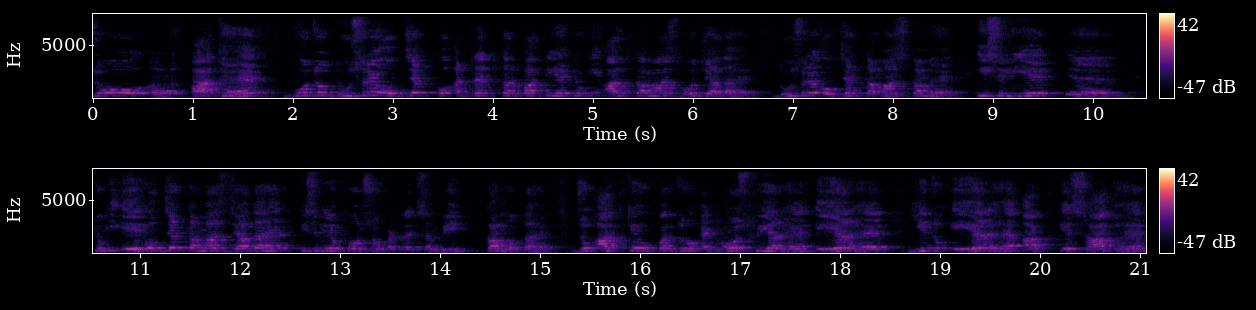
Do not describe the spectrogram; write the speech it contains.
जो अर्थ है वो जो दूसरे ऑब्जेक्ट को अट्रैक्ट कर पाती है, क्योंकि अर्थ का मास बहुत ज़्यादा है, दूसरे ऑब्जेक्ट का मास कम है, इसलिए क्योंकि एक ऑब्जेक्ट का मास ज़्यादा है, इसलिए फोर्स ऑफ़ अट्रैक्शन भी कम होता है। जो अर्थ के ऊपर जो एटमोस्फियर है एयर है, ये जो एयर है अर्थ के साथ है,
